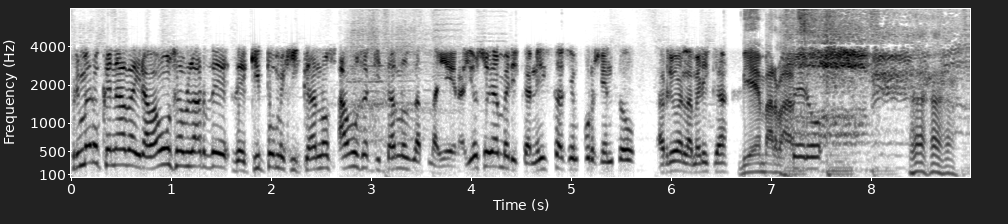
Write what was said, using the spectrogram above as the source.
primero que nada, Ira, vamos a hablar de, de equipos mexicanos, vamos a quitarnos la playera. Yo soy americanista, 100% arriba de la América, Bien, Barbas. pero,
